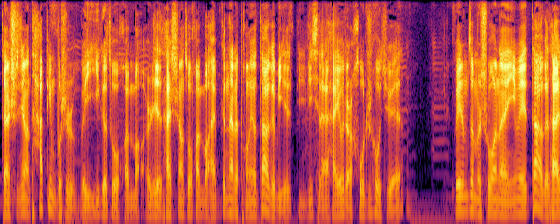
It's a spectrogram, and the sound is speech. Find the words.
但实际上，他并不是唯一一个做环保，而且他实际上做环保还跟他的朋友 Doug 比比比起来还有点后知后觉。为什么这么说呢？因为 Doug 他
